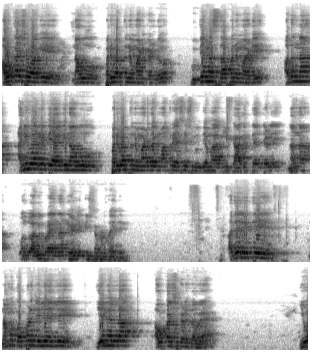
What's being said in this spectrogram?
ಅವಕಾಶವಾಗಿ ನಾವು ಪರಿವರ್ತನೆ ಮಾಡಿಕೊಂಡು ಉದ್ಯಮ ಸ್ಥಾಪನೆ ಮಾಡಿ ಅದನ್ನ ಅನಿವಾರ್ಯತೆಯಾಗಿ ನಾವು ಪರಿವರ್ತನೆ ಮಾಡಿದಾಗ ಮಾತ್ರ ಯಶಸ್ವಿ ಉದ್ಯಮ ಆಗ್ಲಿಕ್ಕೆ ಆಗುತ್ತೆ ಅಂತೇಳಿ ನನ್ನ ಒಂದು ಅಭಿಪ್ರಾಯ ನಾನು ಹೇಳಲಿಕ್ಕೆ ಇಷ್ಟಪಡ್ತಾ ಇದ್ದೀನಿ. ಅದೇ ರೀತಿ ನಮ್ಮ ಕೊಪ್ಪಳ ಜಿಲ್ಲೆಯಲ್ಲಿ ಏನೆಲ್ಲ ಅವಕಾಶಗಳಿದ್ದಾವೆ ಯುವ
